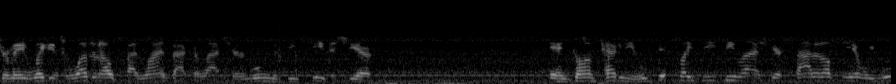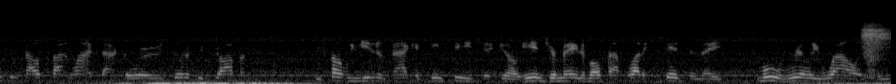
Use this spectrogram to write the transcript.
Jermaine Wiggins, who was an outside linebacker last year, and moving to DC this year. And Don Petty, who did play DC last year, started out the year. We moved him to outside linebacker where he was doing a good job. And we felt we needed him back at DC. You know, he and Jermaine are both athletic kids, and they move really well and,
